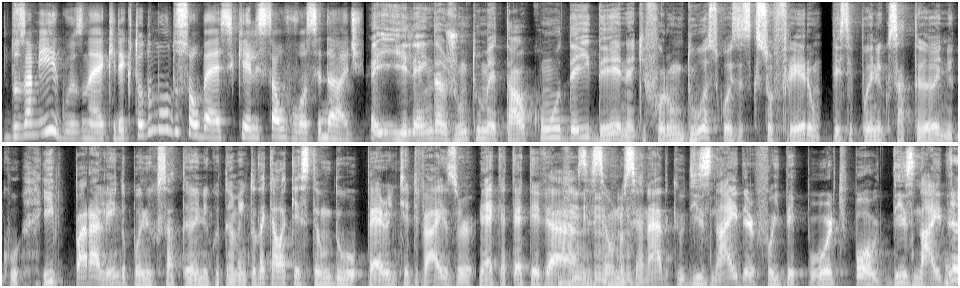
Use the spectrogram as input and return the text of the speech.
dos amigos, né? Queria que todo mundo soubesse que ele salvou a cidade. É, e ele ainda junta o metal com o D&D, né? Que foram duas coisas que sofreram desse pânico satânico. E para além do pânico satânico, também toda aquela questão do Parent Advisor, né? Que até teve a sessão no Senado que o Dee Snyder foi depor. Tipo, pô, o Dee Snyder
